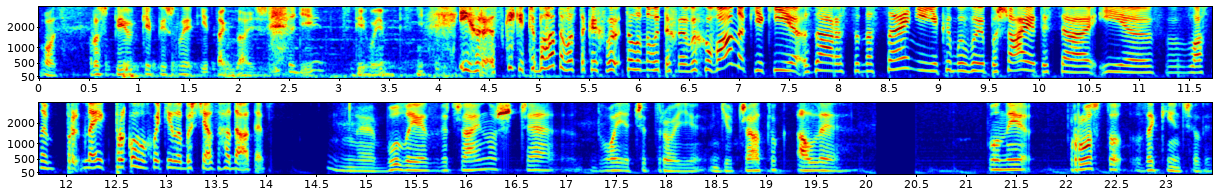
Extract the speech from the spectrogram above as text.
Ось розпівки пішли і так далі. І тоді співаємо пісні. Ігор, скільки чи багато у вас таких талановитих вихованок, які зараз на сцені, якими ви пишаєтеся, і власне про, про кого хотіли би ще згадати? Е, Були, звичайно, ще двоє чи троє дівчаток, але вони просто закінчили.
